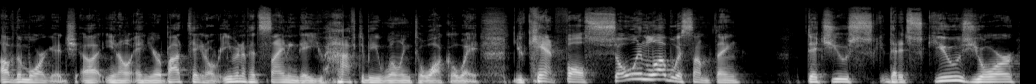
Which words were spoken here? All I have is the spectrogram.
of the mortgage, uh, you know, and you're about to take it over. Even if it's signing day, you have to be willing to walk away. You can't fall so in love with something that you that it skews your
